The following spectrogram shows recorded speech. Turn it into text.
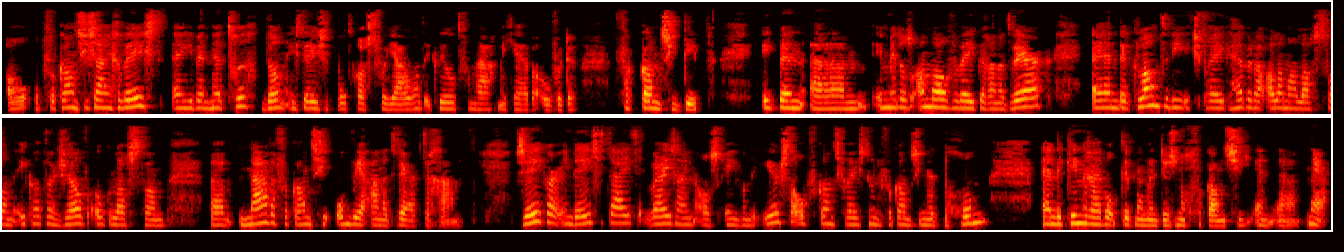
al op vakantie zijn geweest en je bent net terug, dan is deze podcast voor jou. Want ik wil het vandaag met je hebben over de vakantiedip. Ik ben um, inmiddels anderhalve week weer aan het werk. En de klanten die ik spreek hebben daar allemaal last van. Ik had er zelf ook last van um, na de vakantie om weer aan het werk te gaan. Zeker in deze tijd. Wij zijn als een van de eerste op vakantie geweest toen de vakantie net begon. En de kinderen hebben op dit moment dus nog vakantie. En uh, nou ja,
